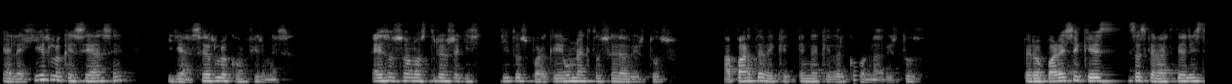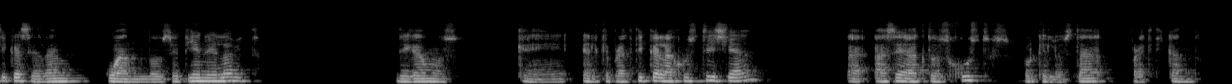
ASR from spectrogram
elegir lo que se hace y hacerlo con firmeza. Esos son los tres requisitos para que un acto sea virtuoso, aparte de que tenga que ver con la virtud. Pero parece que estas características se dan cuando se tiene el hábito. Digamos que el que practica la justicia hace actos justos porque lo está practicando,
